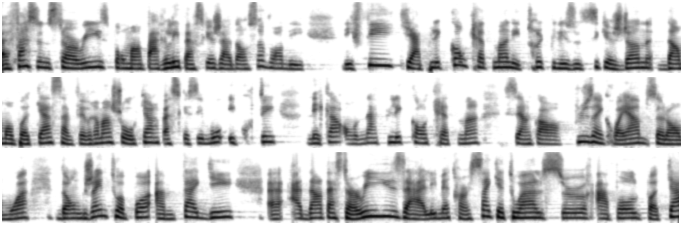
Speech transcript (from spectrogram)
euh, fasses une stories pour m'en parler parce que j'adore ça voir des, filles qui appliquent concrètement les trucs et les outils que je donne dans mon podcast. Ça me fait vraiment chaud au cœur parce que c'est beau écouter, mais quand on applique concrètement, c'est encore plus incroyable selon moi. Donc gêne-toi pas à me taguer euh, dans ta stories, à aller mettre un 5 étoiles sur Apple Podcast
